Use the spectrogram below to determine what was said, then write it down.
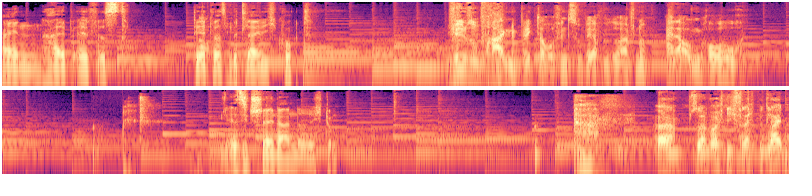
ein Halbelf ist, der etwas mitleidig guckt. Ich will ihm so einen fragenden Blick darauf hinzuwerfen, so einfach nur eine Augenbraue hoch. Er sieht schnell in eine andere Richtung. Äh, sollen wir euch nicht vielleicht begleiten?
